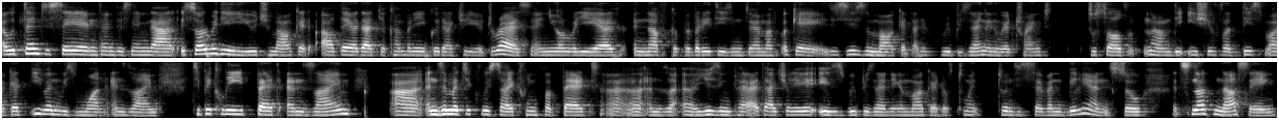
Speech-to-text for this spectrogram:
I would tend to say and tend to think that it's already a huge market out there that your company could actually address, and you already have enough capabilities in terms of okay, this is the market that it represents, and we're trying to to solve um, the issue for this market, even with one enzyme. Typically, PET enzyme uh, enzymatic recycling for PET uh, and uh, using PET actually is representing a market of 20, 27 billion. So it's not nothing.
